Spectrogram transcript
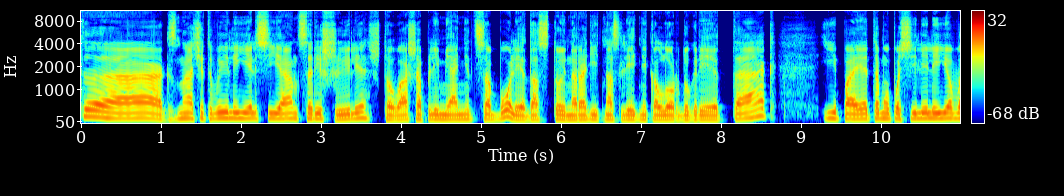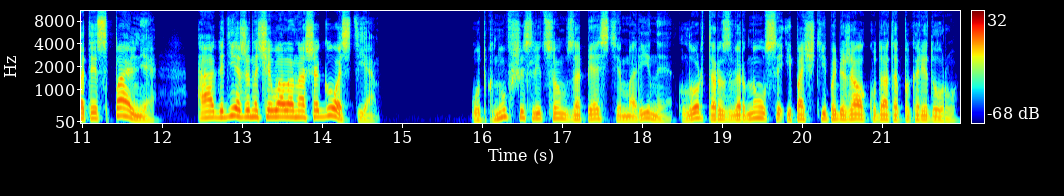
«Так, значит, вы, лиельсианцы, решили, что ваша племянница более достойна родить наследника лорду Грею, так? И поэтому поселили ее в этой спальне. А где же ночевала наша гостья?» Уткнувшись лицом в запястье Марины, лорд развернулся и почти побежал куда-то по коридору.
